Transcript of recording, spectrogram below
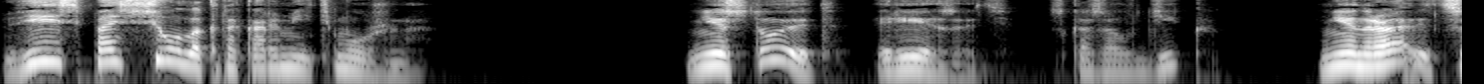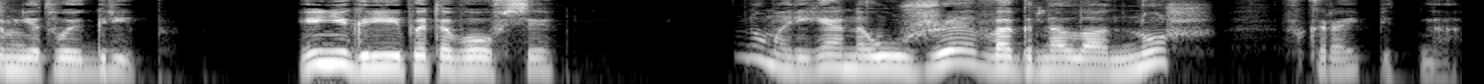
Весь поселок накормить можно. — Не стоит резать, — сказал Дик. — Не нравится мне твой гриб. И не гриб это вовсе. Но Марьяна уже вогнала нож в край пятна.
